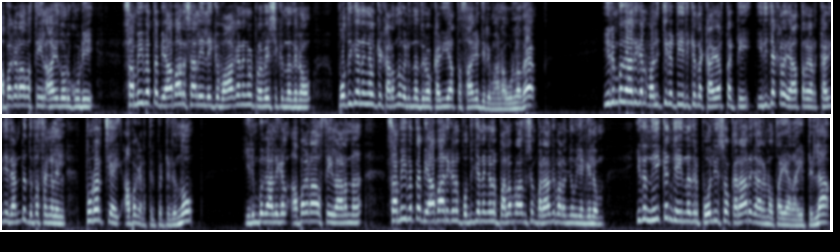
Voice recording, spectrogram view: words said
അപകടാവസ്ഥയിൽ ആയതോടുകൂടി സമീപത്തെ വ്യാപാരശാലയിലേക്ക് വാഹനങ്ങൾ പ്രവേശിക്കുന്നതിനോ പൊതുജനങ്ങൾക്ക് കടന്നു വരുന്നതിനോ കഴിയാത്ത സാഹചര്യമാണ് ഉള്ളത്. ഇരുമ്പുകാലുകൾ വലിച്ചു കെട്ടിയിരിക്കുന്ന കയർ ഇരുചക്ര യാത്രക്കാർ കഴിഞ്ഞ രണ്ട് ദിവസങ്ങളിൽ തുടർച്ചയായി അപകടത്തിൽപ്പെട്ടിരുന്നു. ഇരുമ്പുകാലുകൾ അപകടാവസ്ഥയിലാണെന്ന് സമീപത്തെ വ്യാപാരികളും പൊതുജനങ്ങളും പല പ്രാവശ്യം പരാതി പറഞ്ഞു എങ്കിലും ഇത് നീക്കം ചെയ്യുന്നതിൽ പോലീസോ കരാറുകാരനോ തയ്യാറായിട്ടില്ല.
